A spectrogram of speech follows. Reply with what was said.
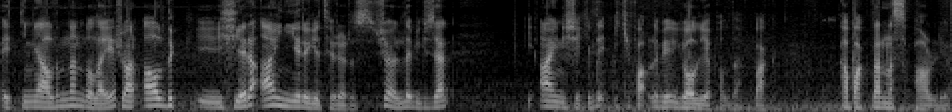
etkinliği aldığımdan dolayı şu an aldık e, yere aynı yere getiriyoruz. Şöyle de bir güzel aynı şekilde iki farklı bir yol yapıldı. Bak kabaklar nasıl parlıyor.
